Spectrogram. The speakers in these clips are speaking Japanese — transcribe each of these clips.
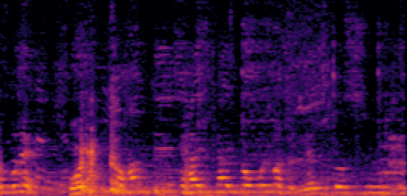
ころで、さあ、それではこでポイント判定に入りたいと思います。レッドシューズ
